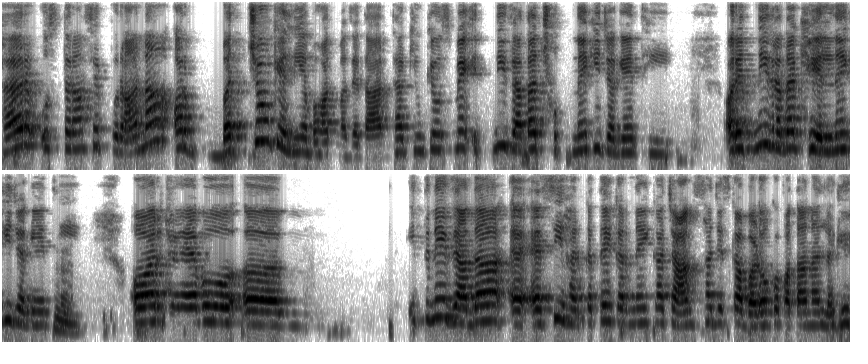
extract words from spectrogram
گھر اس طرح سے پرانا اور بچوں کے لیے بہت مزیدار تھا کیونکہ اس میں اتنی زیادہ چھپنے کی جگہ تھی اور اتنی زیادہ کھیلنے کی جگہ تھی ہاں۔ اور جو ہے وہ اتنے زیادہ ایسی حرکتیں کرنے کا چانس تھا جس کا بڑوں کو پتا نہ لگے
